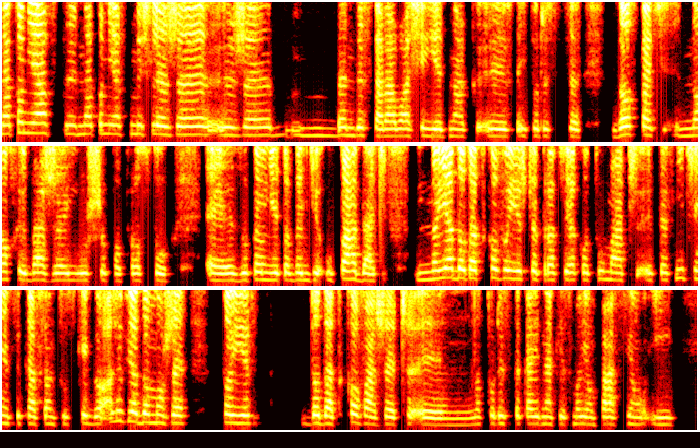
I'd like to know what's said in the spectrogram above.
Natomiast, natomiast myślę, że, że będę starała się jednak y, w tej turystyce zostać, no chyba, że już po prostu e, zupełnie to będzie upadać. No ja dodatkowo jeszcze pracuję jako tłumacz techniczny języka francuskiego, ale wiadomo, że to jest dodatkowa rzecz. No, turystyka jednak jest moją pasją i y,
